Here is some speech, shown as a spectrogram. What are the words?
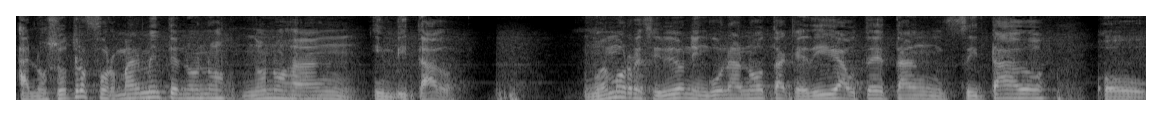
a nosotros formalmente no nos, no nos han invitado. No hemos recibido ninguna nota que diga ustedes están citados o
